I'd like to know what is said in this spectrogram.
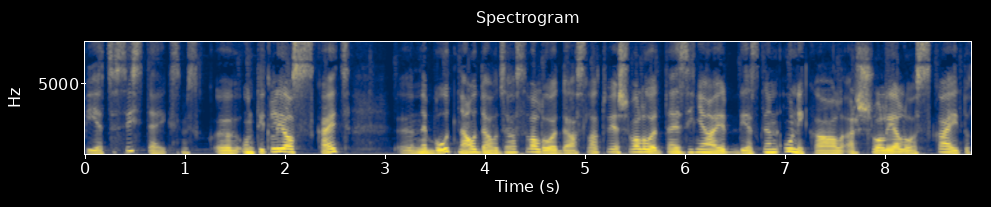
piecas izteiksmes un tik liels skaits nebūtu nav daudzās valodās. Latviešu valoda tā ziņā ir diezgan unikāla ar šo lielo skaitu,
